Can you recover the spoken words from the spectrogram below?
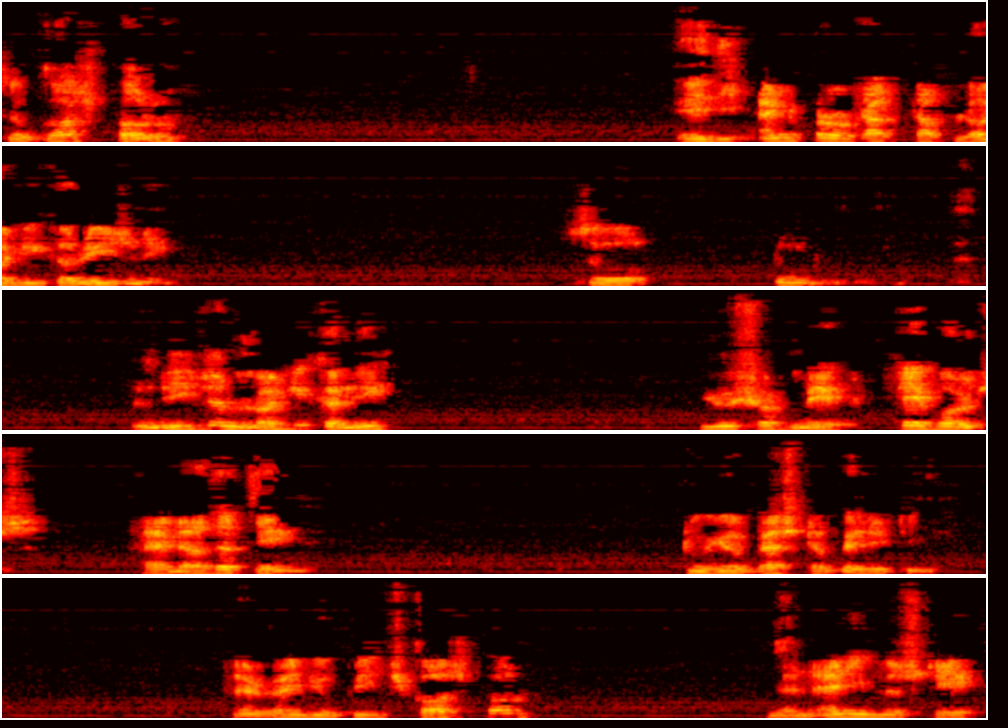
so gospel is the end product of logical reasoning. So to reason logically, you should make tables and other things to your best ability. And when you preach gospel, then any mistake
